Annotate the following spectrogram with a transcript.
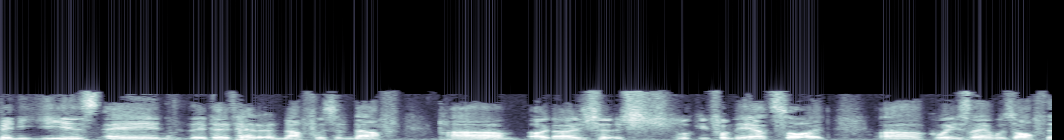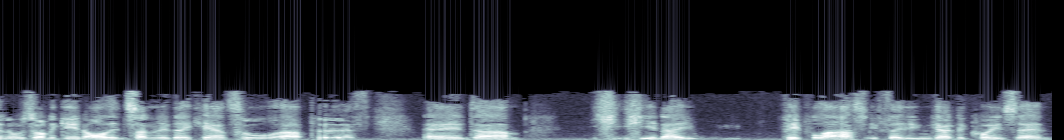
many years, and they, they'd had enough was enough. Um, I know, looking from the outside, uh, Queensland was off, then it was on again. Oh, then suddenly they cancel uh, Perth, and um, you know, people ask if they didn't go to Queensland,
